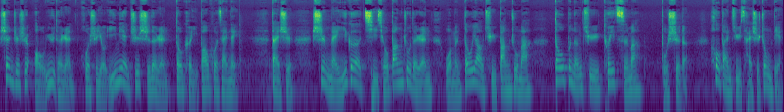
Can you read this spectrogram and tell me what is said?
甚至是偶遇的人，或是有一面之识的人，都可以包括在内。但是，是每一个祈求帮助的人，我们都要去帮助吗？都不能去推辞吗？不是的，后半句才是重点。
